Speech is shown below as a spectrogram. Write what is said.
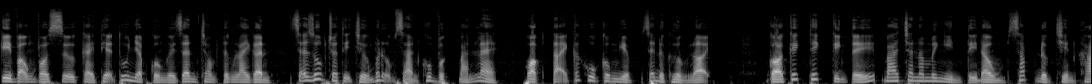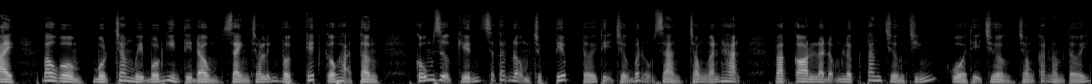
kỳ vọng vào sự cải thiện thu nhập của người dân trong tương lai gần sẽ giúp cho thị trường bất động sản khu vực bán lẻ hoặc tại các khu công nghiệp sẽ được hưởng lợi. Gói kích thích kinh tế 350.000 tỷ đồng sắp được triển khai, bao gồm 114.000 tỷ đồng dành cho lĩnh vực kết cấu hạ tầng, cũng dự kiến sẽ tác động trực tiếp tới thị trường bất động sản trong ngắn hạn và còn là động lực tăng trưởng chính của thị trường trong các năm tới.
